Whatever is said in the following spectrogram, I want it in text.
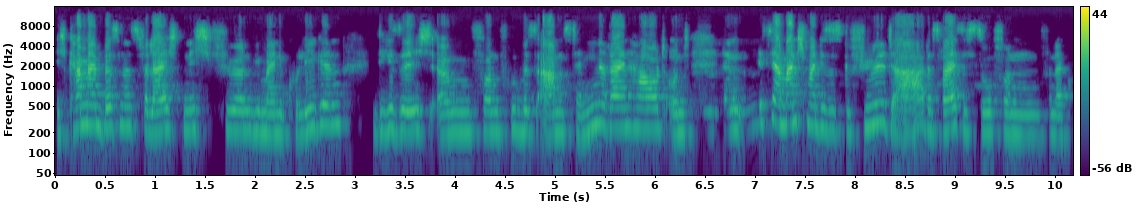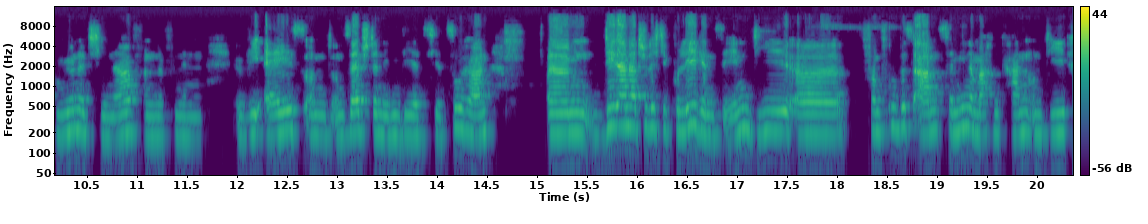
ich kann mein Business vielleicht nicht führen wie meine Kollegin, die sich ähm, von früh bis abends Termine reinhaut. Und dann mhm. ist ja manchmal dieses Gefühl da, das weiß ich so von, von der Community, ne, von, von den VAs und, und Selbstständigen, die jetzt hier zuhören, ähm, die dann natürlich die Kollegin sehen, die äh, von früh bis abends Termine machen kann und die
